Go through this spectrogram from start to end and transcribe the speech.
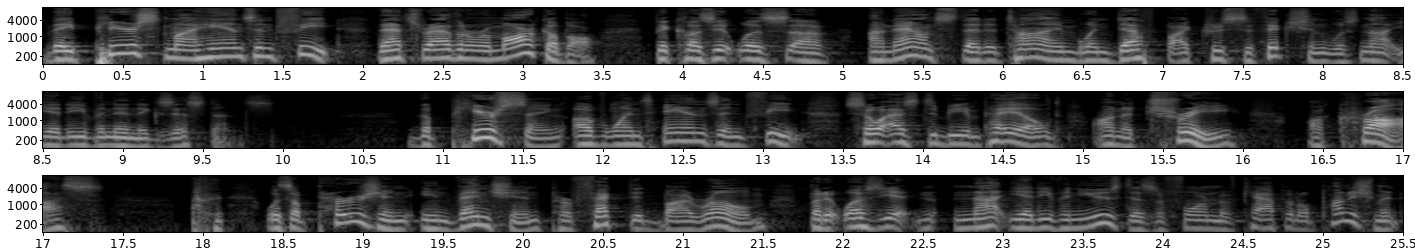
They pierced my hands and feet. That's rather remarkable because it was uh, announced at a time when death by crucifixion was not yet even in existence. The piercing of one's hands and feet so as to be impaled on a tree, a cross, was a Persian invention perfected by Rome, but it was yet not yet even used as a form of capital punishment.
